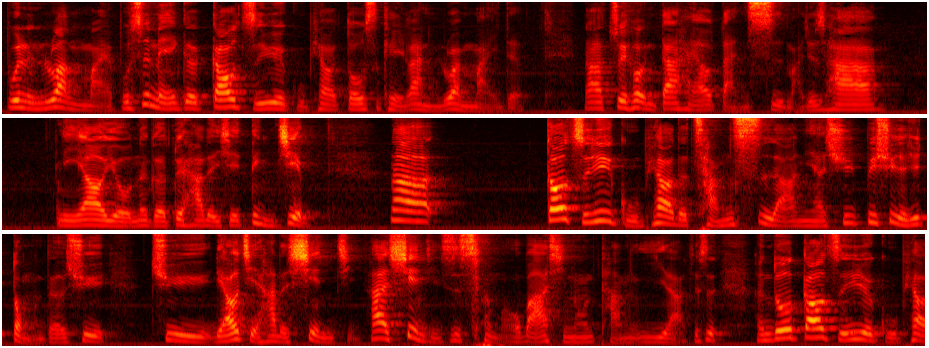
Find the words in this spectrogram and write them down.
不能乱买。不是每一个高值率股票都是可以让你乱买的。那最后你当然还要胆识嘛，就是它。你要有那个对它的一些定见，那高值率股票的尝试啊，你还需必须得去懂得去去了解它的陷阱。它的陷阱是什么？我把它形容糖衣啦，就是很多高值率的股票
